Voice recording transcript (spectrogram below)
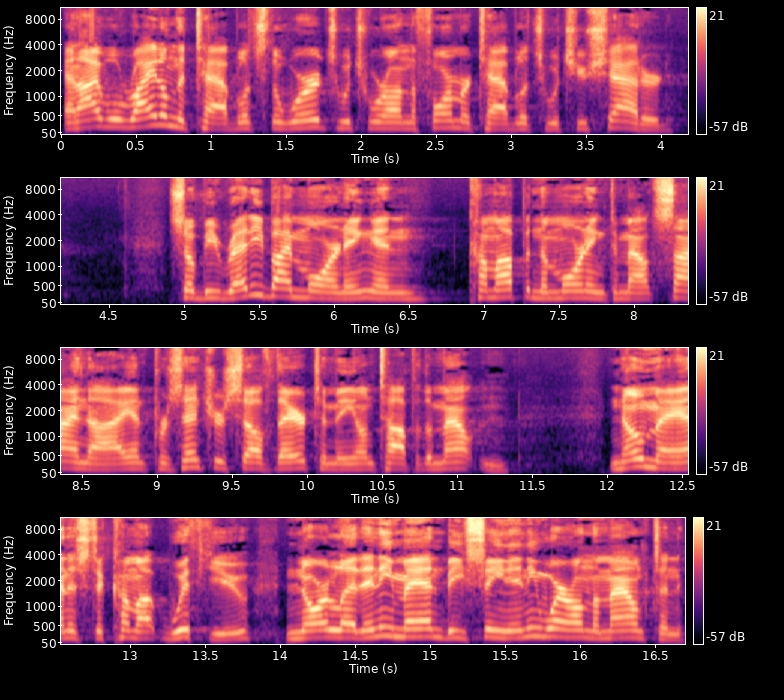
and I will write on the tablets the words which were on the former tablets which you shattered. So be ready by morning and come up in the morning to Mount Sinai and present yourself there to me on top of the mountain. No man is to come up with you, nor let any man be seen anywhere on the mountain.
